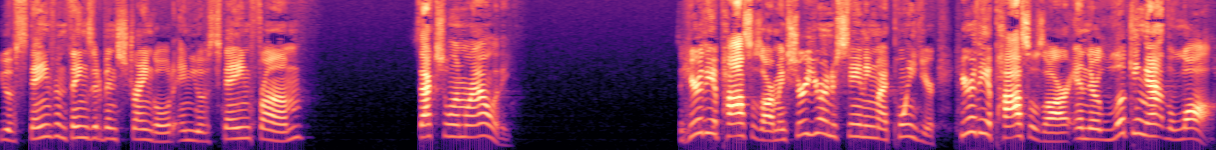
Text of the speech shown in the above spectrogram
you abstain from things that have been strangled, and you abstain from sexual immorality. So here the apostles are. Make sure you're understanding my point here. Here the apostles are, and they're looking at the law,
